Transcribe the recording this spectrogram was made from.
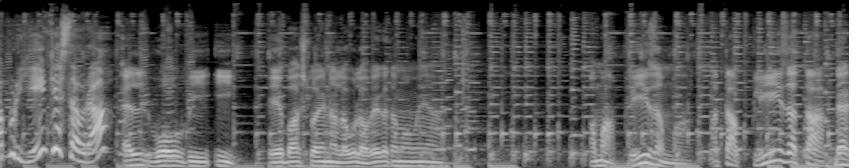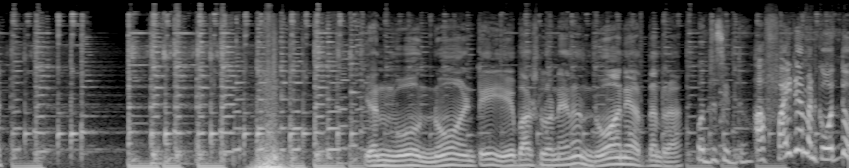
అప్పుడు ఏం చేస్తావురా? ఎల్ఓవిఈ ఏ భాషలో అయినా లవ్ లవే కదా మామయ్య? అమ్మా ప్లీజ్ అమ్మా. అత్త ప్లీజ్ అత్త. డాడ్ ఎన్ఓ నో అంటే ఏ భాషలోనైనా నో అనే అర్థం రా. వద్దు సిద్ధు. ఆ ఫైటర్ మనకు వద్దు.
